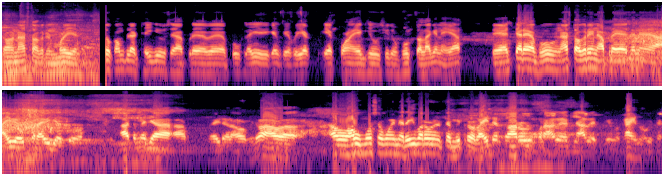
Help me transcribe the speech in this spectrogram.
તો નાસ્તો કરીને મળીએ. તો કમ્પ્લીટ થઈ ગયું છે આપણે હવે ભૂખ લાગી કેમ કે ભાઈ એક એક પોણા એક જેવું સીધું ભૂખ તો લાગે ને યાર. તે અત્યારે ભૂખ નાસ્તો કરીને આપણે છે ને હાઈવે ઉપર આવી ગયા તો આ તમે જે આ રાઈડર આવો મિત્રો આવો આવું મોસમ હોય ને રવિવાર હોય ને મિત્રો રાઈડર તો આ રોડ ઉપર આવે એટલે આવે જ એમાં કાંઈ ન હોય.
